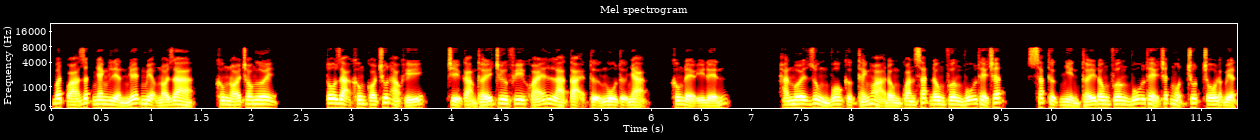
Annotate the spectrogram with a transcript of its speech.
bất quá rất nhanh liền nết miệng nói ra, không nói cho ngươi. Tô dạ không có chút hào khí, chỉ cảm thấy chư phi khoái là tại tự ngu tự nhạc, không để ý đến. Hắn mới dùng vô cực thánh hỏa đồng quan sát đông phương vũ thể chất, xác thực nhìn thấy đông phương vũ thể chất một chút chỗ đặc biệt.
